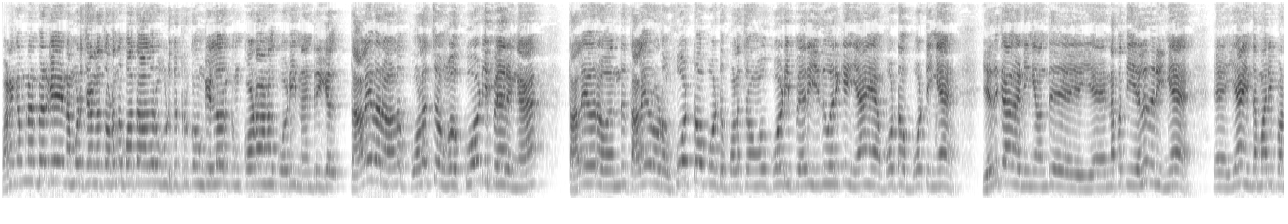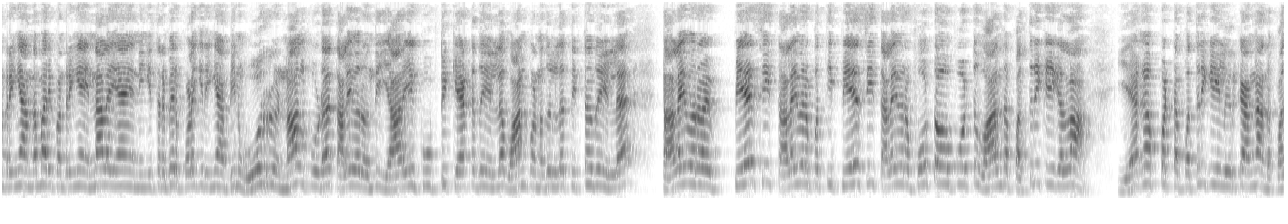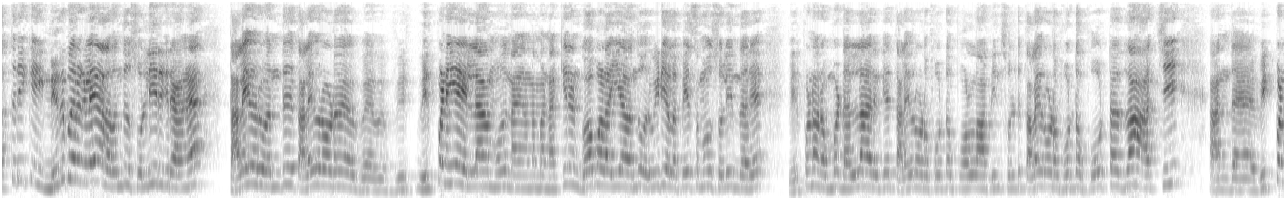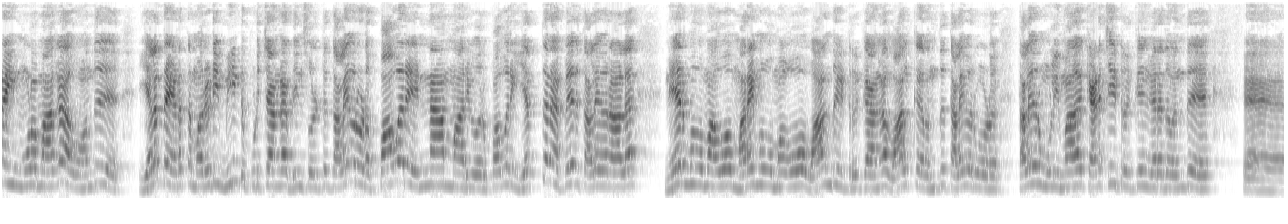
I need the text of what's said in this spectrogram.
வணக்கம் நண்பர்களே நம்மளோட சேனல் தொடர்ந்து பார்த்து ஆதரவு கொடுத்துட்டு இருக்கவங்க எல்லோருக்கும் கோடான கோடி நன்றிகள். தலைவரால பொழைச்சவங்க கோடி பேருங்க. தலைவரை வந்து தலைவரோட போட்டோ போட்டு பொழைச்சவங்க கோடி பேர். இது வரைக்கும் ஏன் என் போட்டோ போட்டீங்க? எதுக்காக நீங்க வந்து என்னை பத்தி எழுதுறீங்க? ஏன் இந்த மாதிரி பண்றீங்க? அந்த மாதிரி பண்றீங்க? என்னால ஏன் நீங்க இத்தனை பேர் பொழைக்கிறீங்க? அப்படின்னு ஒரு நாள் கூட தலைவர் வந்து யாரையும் கூப்பிட்டு கேட்டதும் இல்லை வான் பண்ணதும் இல்லை திட்டினதும் இல்லை. தலைவரை பேசி தலைவரை பத்தி பேசி தலைவரை போட்டோவை போட்டு வாழ்ந்த பத்திரிகைகள்லாம் ஏகப்பட்ட பத்திரிகையில் இருக்காங்க. அந்த பத்திரிகை நிருபர்களே அதை வந்து சொல்லியிருக்கிறாங்க. தலைவர் வந்து தலைவரோட விற்பனையே இல்லாம போது ந- நம்ம நக்கிரன் கோபால் ஐயா வந்து ஒரு வீடியோவில் பேசும்போது சொல்லியிருந்தாரு. விற்பனை ரொம்ப டல்லாக இருக்கு. தலைவரோட ஃபோட்டோ போடலாம் அப்படின்னு சொல்லிட்டு தலைவரோட ஃபோட்டோ போட்டது தான் ஆச்சு. அந்த விற்பனையின் மூலமாக அவங்க வந்து இழந்த இடத்த மறுபடியும் மீண்டு பிடிச்சாங்க அப்படின்னு சொல்லிட்டு தலைவரோட பவர் என்ன மாதிரி ஒரு பவர் எத்தனை பேர் தலைவரால் நேர்முகமாகவோ மறைமுகமாகவோ வாழ்ந்துகிட்டு இருக்காங்க. வாழ்க்கை வந்து தலைவரோட தலைவர் மூலியமாக கிடைச்சிட்டு இருக்குங்கிறது வந்து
